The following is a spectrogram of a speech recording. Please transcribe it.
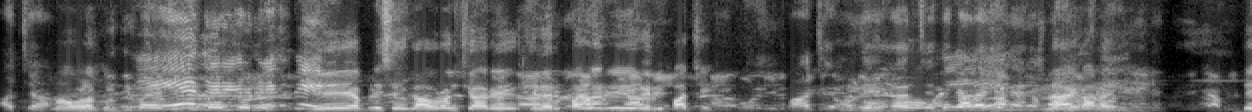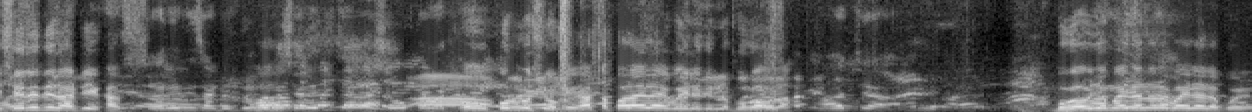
अच्छा. मावळातून. किती? हे आपले स- गावरान चार आहे खिलारी पाळणारी घरी पाच आहे. पाच आहे. मग ते घरचे ते काढायचे नाही ना? नाही काढायचे. ते शर्यतीसाठी आहे खास. शर्यतीसाठी. तुम्हाला शर्यतीचा शौक आहे वाटतं. हो पूर्ण शौक आहे. आता पळायला आहे बैल तिकडे भुगावला. अच्छा. भुगावच्या मैदानाला बैलाला पळ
